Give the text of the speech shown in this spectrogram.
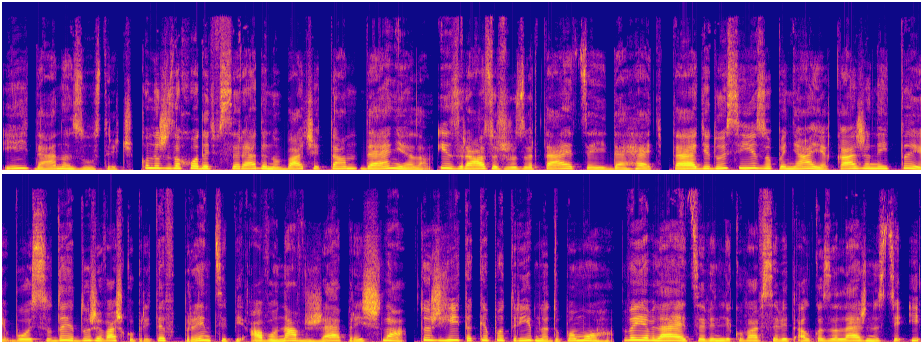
і йде на зустріч. Коли ж заходить всередину, бачить там Деніела і зразу ж розвертається і йде геть. Та дідусь її зупиняє, каже не йти, бо сюди дуже важко прийти в принципі, а вона вже прийшла. Тож їй таки потрібна допомога. Виявляється, він лікувався від алкозалежності і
